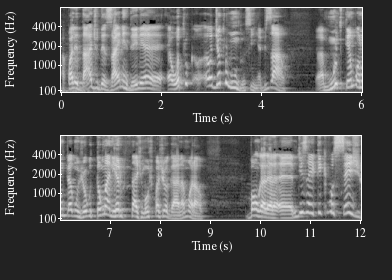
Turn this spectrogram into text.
A qualidade, o designer dele é, é outro é de outro mundo, assim, é bizarro. Há muito tempo eu não pego um jogo tão maneiro nas mãos para jogar, na moral. Bom, galera, é, me diz aí o que, que vocês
